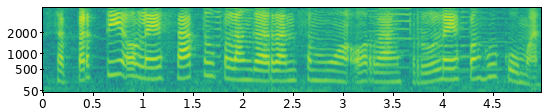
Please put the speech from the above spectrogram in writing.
seperti oleh satu pelanggaran semua orang beroleh penghukuman.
